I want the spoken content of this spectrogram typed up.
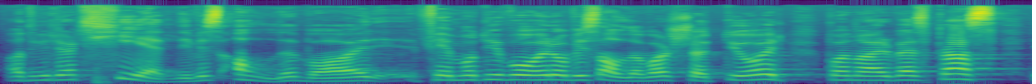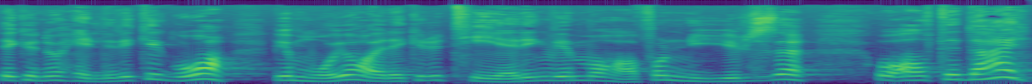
at det ville vært kjedelig hvis alle var 25 år og hvis alle var 70 år på en arbeidsplass. Det kunne jo heller ikke gå. Vi må jo ha rekruttering, vi må ha fornyelse og alt det der.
